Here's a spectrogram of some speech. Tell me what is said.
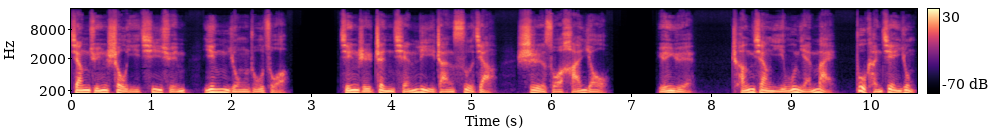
将军授以七旬，英勇如昨。今日阵前力斩四将，世所罕有。”云曰：“丞相已无年迈，不肯见用，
